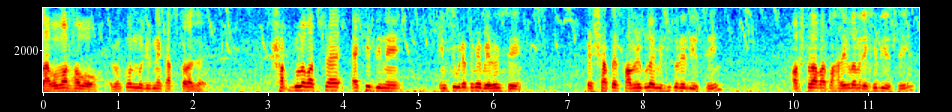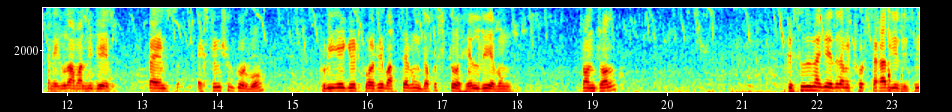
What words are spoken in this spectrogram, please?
লাভবান হব এবং কোন মুরগিটি নিয়ে কাজ করা যায়? সবগুলো বাচ্চা একই দিনে ইনকিউবেটার থেকে বের হয়েছে। এর সাথে ফার্মিগুলো আমি মিশি করে দিয়েছি। অষ্টলাভ আর পাহাড়িগুলো আমি রেখে দিয়েছি। কারণ এগুলো আমার নিজের প্যারেন্টস এক্সটেনশন করব। খুবই এ গ্রেড কোয়ালিটির বাচ্চা এবং যথেষ্ট হেলদি এবং চঞ্চল। কিছুদিন আগে এদের আমি ঠোঁট চাকা দিয়ে দিছি।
